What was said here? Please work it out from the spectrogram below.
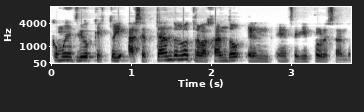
cómo identifico que estoy aceptándolo, trabajando en, seguir progresando?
